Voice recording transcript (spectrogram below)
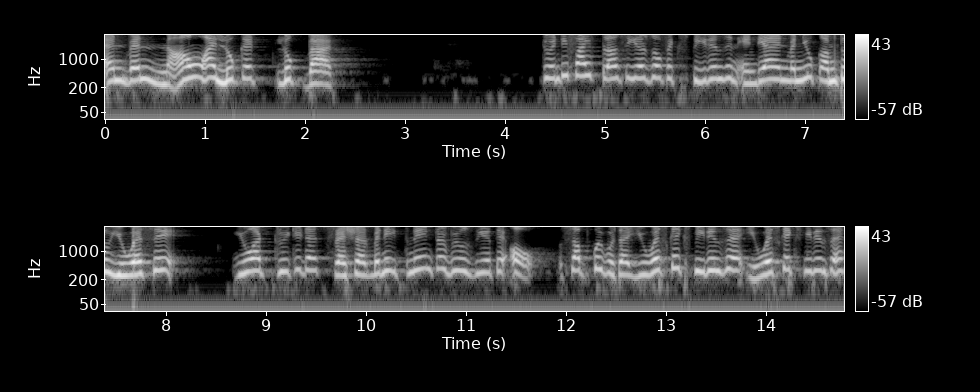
and when now I look at look back 25 plus years of experience in India, and when you come to USA you are treated as fresher. मैंने इतने इंटरव्यूज़ दिए थे ओ सब कोई पूछता है यूएस का एक्सपीरियंस है यूएस का एक्सपीरियंस है।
